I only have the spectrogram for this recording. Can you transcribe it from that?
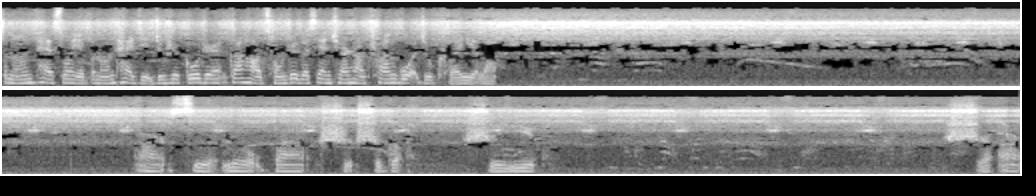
不能太松，也不能太紧，就是钩针刚好从这个线圈上穿过就可以了。二四六八十十个，十一，十二。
